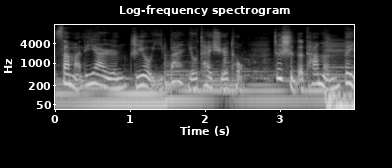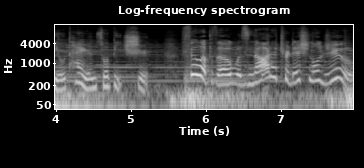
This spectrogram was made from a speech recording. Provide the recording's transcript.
撒玛利亚人只有一半犹太血统，这使得他们被犹太人所鄙视。 Philip, though, was not a traditional Jew.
